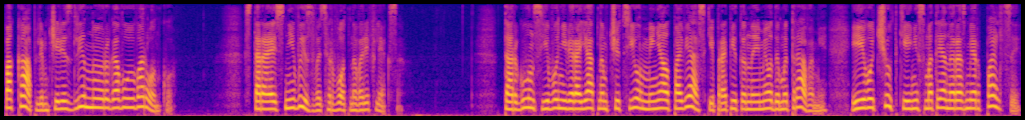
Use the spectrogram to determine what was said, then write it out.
по каплям через длинную роговую воронку, стараясь не вызвать рвотного рефлекса. Таргун с его невероятным чутьем менял повязки, пропитанные медом и травами, и его чуткие, несмотря на размер пальцы,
